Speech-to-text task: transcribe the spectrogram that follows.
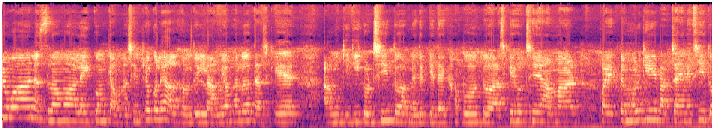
এভরিওয়ান, আসসালামু আলাইকুম। কেমন আছেন সকলে? আলহামদুলিল্লাহ, আমিও ভালো। তো আজকে আমি কি কি করছি তো আপনাদেরকে দেখাবো। তো আজকে হচ্ছে আমার কয়েকটা মুরগি বাচ্চা এনেছি, তো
